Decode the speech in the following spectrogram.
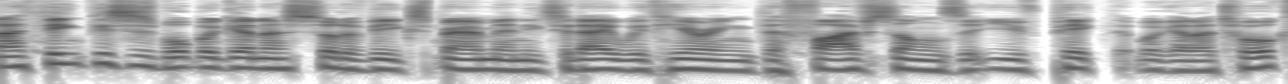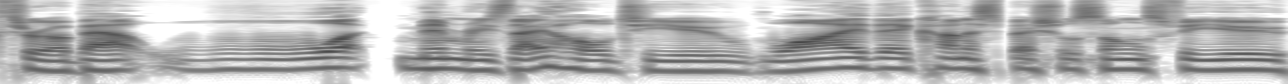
I think this is what we're going to sort of be experimenting today with hearing the five songs that you've picked that we're going to talk through about what memories they hold to you, why they're kind of special songs for you,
